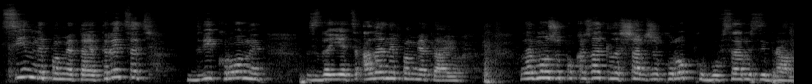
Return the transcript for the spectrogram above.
Цін не пам'ятаю, 32 крони, здається, але не пам'ятаю. Але можу показати лише вже коробку, бо все розібрала.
